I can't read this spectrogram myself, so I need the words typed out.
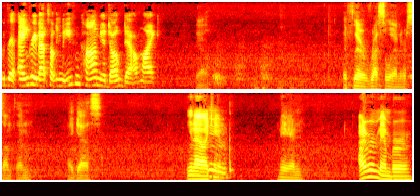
if they're angry about something, but you can calm your dog down. Like, Yeah. If they're wrestling or something, I guess. You know, I can't. mm, Man. I remember.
